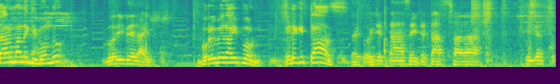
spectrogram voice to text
তার মানে কি বন্ধু? গরিবের আইফোন গরিবের আইফোন এটা কি টাচ? দেখো এটা টাচ এটা টাচ ছাড়া ঠিক আছে।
